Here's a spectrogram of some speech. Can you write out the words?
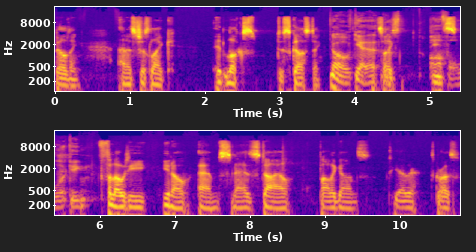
building, and it's just like it looks disgusting. Oh yeah, that's like awful looking, floaty, you know, um, SNES style polygons together. It's gross.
